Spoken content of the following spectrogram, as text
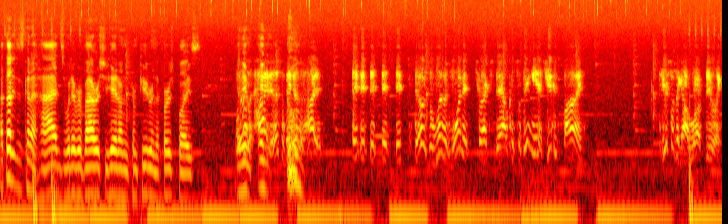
I thought it just kind of hides whatever virus you had on your computer in the first place. It And then- doesn't hide it. That's the thing. It doesn't hide it. It, it, it, it, does limit one. It tracks down because the thing is, you can find. Here's something I love doing.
